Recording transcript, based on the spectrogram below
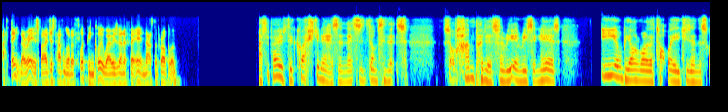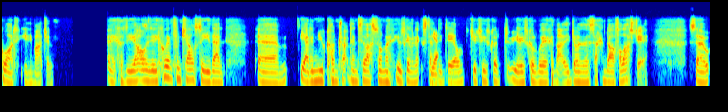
I think there is, but I just haven't got a flipping clue where he's going to fit in. That's the problem. I suppose the question is, and this is something that's sort of hampered us for re- in recent years. He'll be on one of the top wages in the squad, you'd imagine because uh, he only he come in from Chelsea. Then um, he had a new contract into last summer. He was given an extended yeah. deal due to his good, you know, his good work and that he'd done in the second half of last year. So,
